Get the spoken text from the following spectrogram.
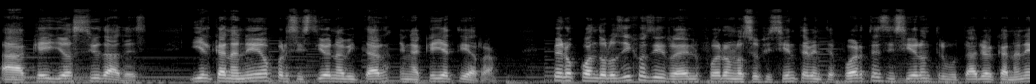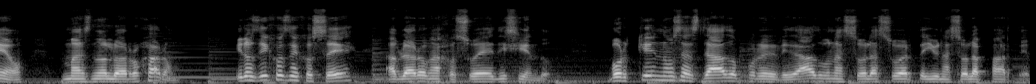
a aquellas ciudades, y el cananeo persistió en habitar en aquella tierra. Pero cuando los hijos de Israel fueron lo suficientemente fuertes, hicieron tributario al cananeo, mas no lo arrojaron. Y los hijos de José hablaron a Josué diciendo, ¿Por qué nos has dado por heredad una sola suerte y una sola parte,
